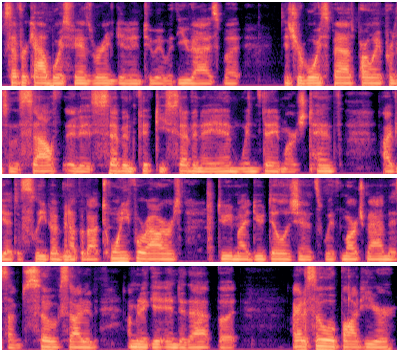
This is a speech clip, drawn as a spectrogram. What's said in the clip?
except for Cowboys fans? We're gonna get into it with you guys, but it's your boy Spaz, Parlay Prince of the South. It is 7:57 a.m. Wednesday, March 10th. I've yet to sleep. I've been up about 24 hours doing my due diligence with March Madness. I'm so excited. I'm gonna get into that, but I got a solo pod here.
